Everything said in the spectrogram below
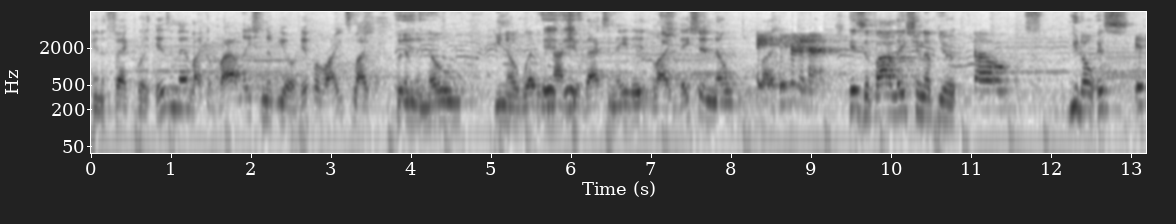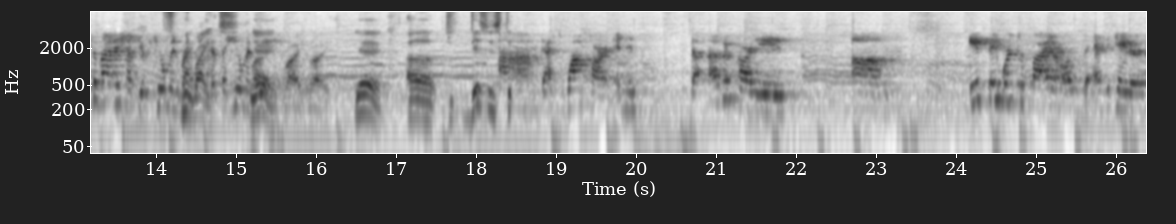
in effect, but isn't that like a violation of your HIPAA rights? Like for them to know, you know, whether or not you're vaccinated, like they should know. It's Like, bigger. It's a violation of your, So you know, it's it's a violation of your human rights. rights. That's a human Yeah. right. right, right. yeah. Uh, this is the, Um, that's one part, and then the other part is, um, if they were to fire all of the educators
